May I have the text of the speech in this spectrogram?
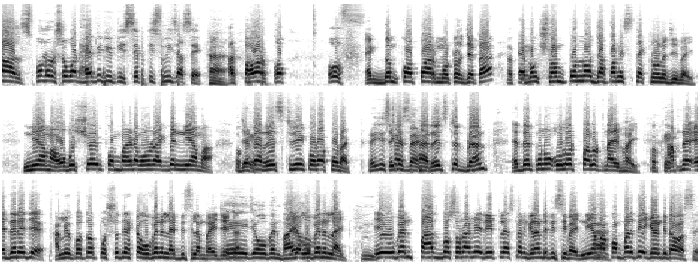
পালস পনেরোশো watt heavy duty safety switch আছে। হ্যাঁ। আর পাওয়ার কপ ওফ। একদম কপার মোটর যেটা এবং সম্পূর্ণ জাপানিজ টেকনোলজি ভাই। নিয়ামা অবশ্যই কোম্পানিটা মনে রাখবেন নিয়ামা। যেটা রেজিস্ট্রি করা প্রোডাক্ট রেজিস্টার্ড ব্র্যান্ড এদের কোনো ওলট পালট নাই ভাই. আপনি এদের এই যে আমি গত পরশু দিন একটা ওভেনে লাইভ দিছিলাম ভাই যে এই যে ওভেন ভাই ওভেনের লাইভ এই ওভেন পাঁচ বছর আমি রিপ্লেসমেন্ট গ্যারান্টি দিছি ভাই। নিয়ামা হ্যাঁ। কোম্পানি থেকে গ্যারান্টি দেওয়া আছে।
